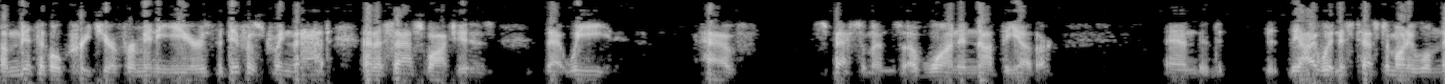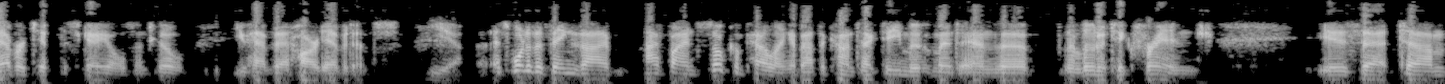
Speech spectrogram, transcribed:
a mythical creature for many years, the difference between that and a Sasquatch is that we have specimens of one and not the other. And the eyewitness testimony will never tip the scales until you have that hard evidence. Yeah. That's one of the things I I find so compelling about the contactee movement and the the lunatic fringe is that um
